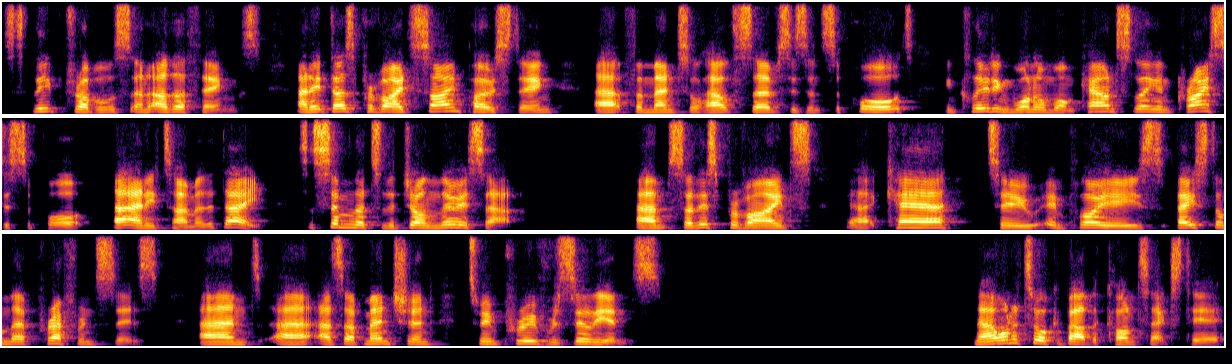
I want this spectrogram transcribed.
sleep troubles, and other things. And it does provide signposting uh, for mental health services and support, including one on one counseling and crisis support at any time of the day. So, similar to the John Lewis app. Um, so, this provides uh, care to employees based on their preferences and, uh, as I've mentioned, to improve resilience. Now, I want to talk about the context here.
